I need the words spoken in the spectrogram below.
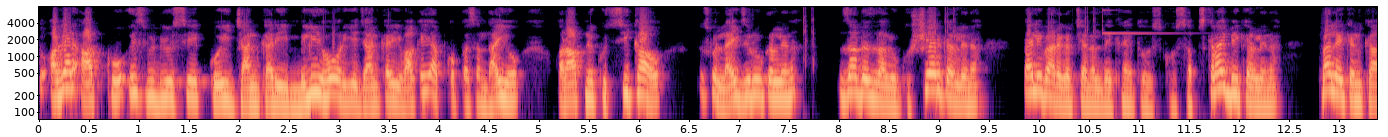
तो अगर आपको इस वीडियो से कोई जानकारी मिली हो और ये जानकारी वाकई आपको पसंद आई हो और आपने कुछ सीखा हो तो उसको लाइक ज़रूर कर लेना, ज़्यादा से ज़्यादा लोगों को शेयर कर लेना। पहली बार अगर चैनल देख रहे हैं तो इसको सब्सक्राइब भी कर लेना। बेल आइकन का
